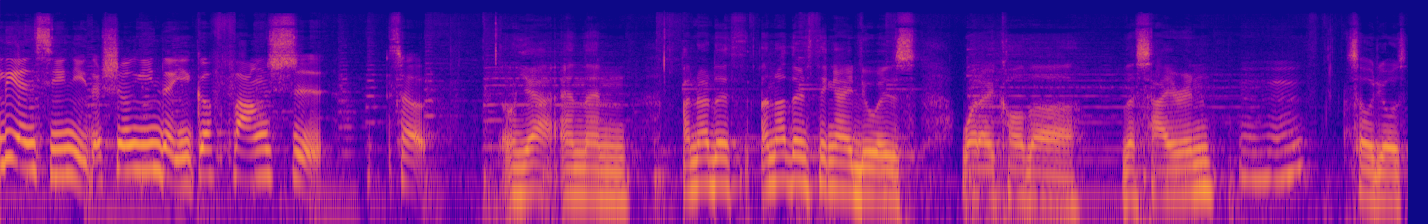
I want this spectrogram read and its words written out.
练习你的声音的一个方式。So Oh, yeah, and then another th- another thing I do is what I call the the siren. So it goes.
